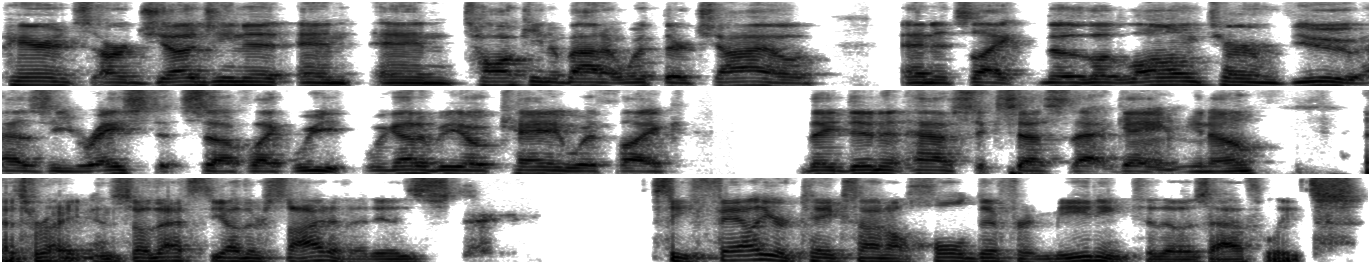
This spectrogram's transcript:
parents are judging it and and talking about it with their child and it's like the, the long term view has erased itself like we we got to be okay with like they didn't have success that game, you know? That's right. And so that's the other side of it is see, failure takes on a whole different meaning to those athletes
